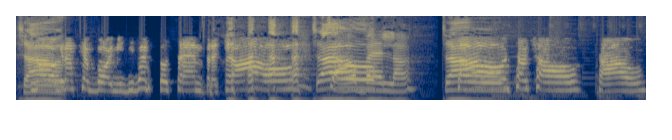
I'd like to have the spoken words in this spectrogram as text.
Ciao. No, grazie a voi, mi diverto sempre. Ciao. Ciao. Ciao, bella. Ciao. ciao, ciao, ciao. Ciao.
